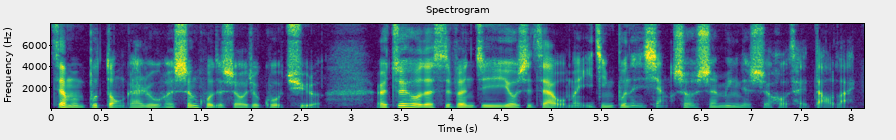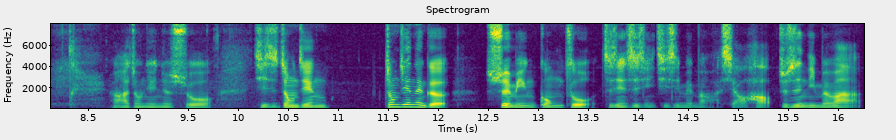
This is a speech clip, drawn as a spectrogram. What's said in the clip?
在我们不懂该如何生活的时候就过去了。”而最后的四分之一，又是在我们已经不能享受生命的时候才到来。然后他中间就说，其实中间中间那个睡眠、工作这件事情，其实没办法消耗，就是你没办法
